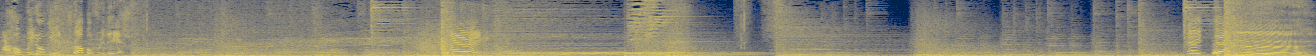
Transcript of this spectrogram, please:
I hope we don't get in trouble for this. Hey! Take that!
